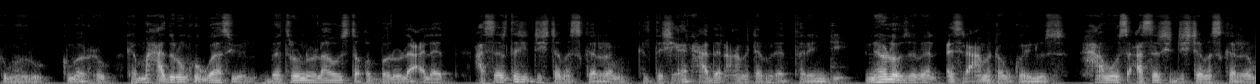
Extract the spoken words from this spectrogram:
ክምህሩ፣ ክመርሑ፣ ከመሓድሩን ክጓስዩን በትረ ኖላዊ ዝተቐበሉላ ዕለት ዓሰርተ ሽዱሽተ መስከረም ክልተ ሽሕን ሓደን ዓመተ ምህረት ፈረንጂ፣ ንሀሎ ዘበን ዕስራ ዓመቶም ኮይኑስ፣ ሓሙስ ዓሰርተ ሽዱሽተ መስከረም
